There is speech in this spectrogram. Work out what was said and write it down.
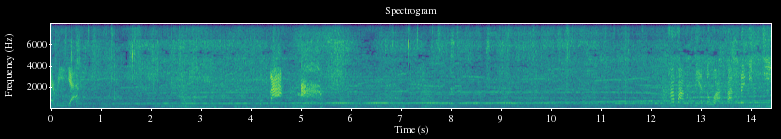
area ถ้าฟ้าต้องเสียตัวฟ้าต้องได้บินจี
